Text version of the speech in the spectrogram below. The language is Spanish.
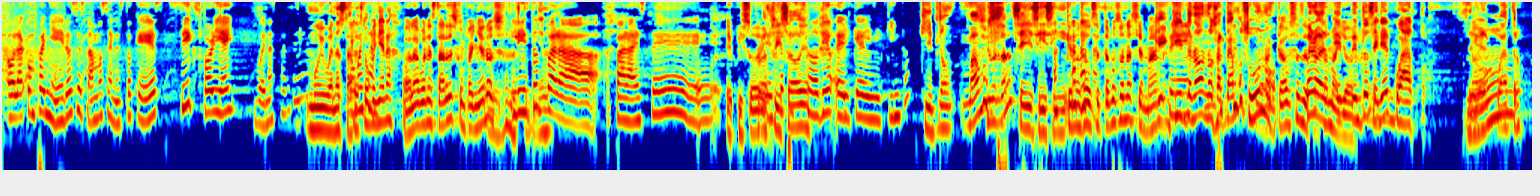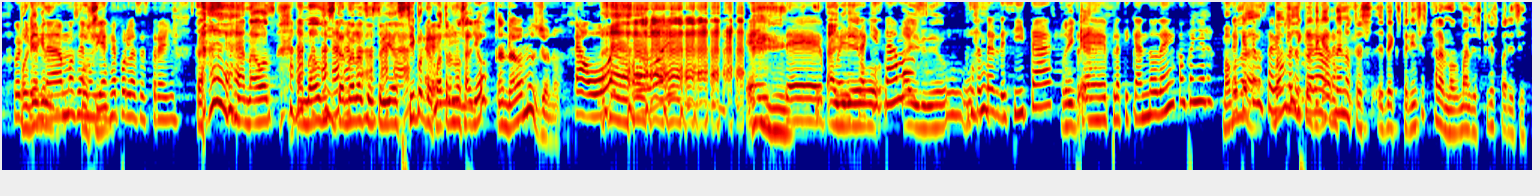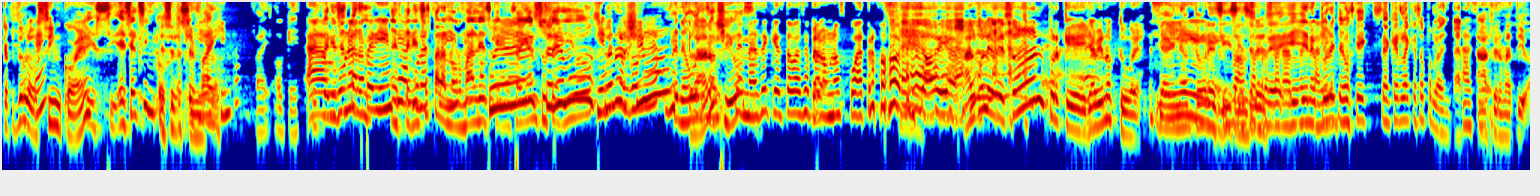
Hola compañeros, estamos en esto que es 648. Buenas tardes. Muy buenas tardes, compañera. Hola, buenas tardes, compañeros. ¿Listos para, para este, Episodio. Este Episodio. episodio? ¿El que el quinto? Quinto, vamos. ¿Sí, verdad? Sí, sí, sí. Que nos ausentamos una semana. ¿Qué- Quinto, no, nos saltamos uno. Por causas de bueno, fuerza mayor. entonces sería el cuarto. Sería No. el cuatro. Porque, el que- andábamos en pues un sí. viaje por las estrellas. andamos, andamos visitando las estrellas. Sí, porque el cuatro no salió. Andábamos, yo no. Hoy, hoy, este, Hay pues video, aquí estamos. hay video. Esta tardecita. Rica. eh, platicando de, compañero. Vamos ¿De qué a, te gustaría vamos a platicar platicar ahora? de nuestras de experiencias paranormales. ¿Qué les parece? Capítulo Ok. 5, ¿eh? Que sí, es el 5. Es el el five. ¿El quinto? Five, ok. Ah, ¿alguna paran- experiencia, experiencias paranormales Pues, que nos hayan sucedido. tenemos ¿Tienes buen archivo. Tenemos Claro. archivos. Se me hace que esto va a ser para Pero- unos cuatro episodios. Algo levesón porque ya viene octubre. Ya viene octubre, sí, sí, vamos sí. sí. Y en octubre algo. tenemos que sacar la casa por la ventana. Así es. Afirmativo.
